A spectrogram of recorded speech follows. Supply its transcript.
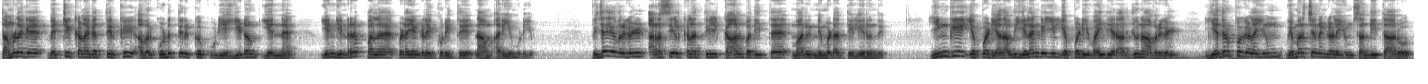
தமிழக வெற்றி கழகத்திற்கு அவர் கொடுத்திருக்கக்கூடிய இடம் என்ன? என்கின்ற பல விடயங்களை குறித்து நாம் அறிய முடியும். விஜய் அவர்கள் அரசியல் களத்தில் கால் பதித்த மறு நிமிடத்தில் இருந்து இங்கு எப்படி அதாவது இலங்கையில் எப்படி வைத்தியர் அர்ஜுனா அவர்கள் எதிர்ப்புகளையும் விமர்சனங்களையும் சந்தித்தாரோ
